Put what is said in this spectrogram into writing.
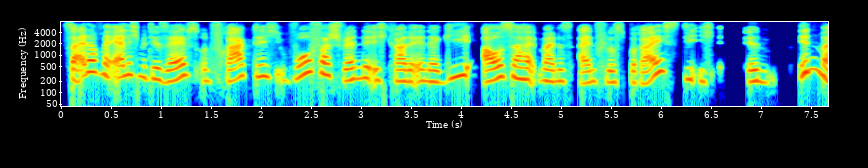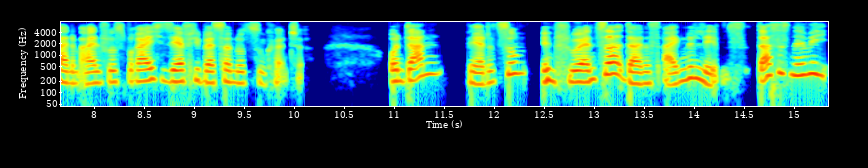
sei doch mal ehrlich mit dir selbst und frag dich, wo verschwende ich gerade Energie außerhalb meines Einflussbereichs, die ich in, in meinem Einflussbereich sehr viel besser nutzen könnte. Und dann werde zum Influencer deines eigenen Lebens. Das ist nämlich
